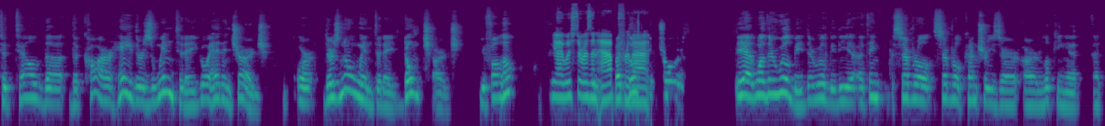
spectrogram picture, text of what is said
to tell the, the car, hey, there's wind today, go ahead and charge. Or there's no wind today, don't charge. You follow? Yeah, I wish there was an app but for that. Controllers, yeah, well, there will be. There will be. The I think several several countries are are looking at at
